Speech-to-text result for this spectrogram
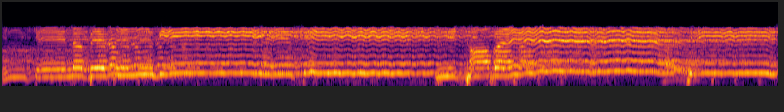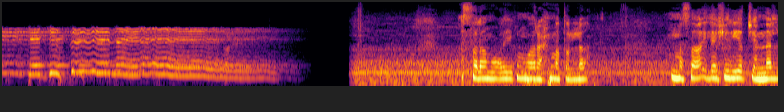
इनके लबे रंगी की कि जिसने मसाइल शरीयत चैनल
